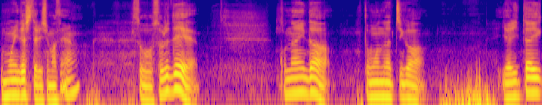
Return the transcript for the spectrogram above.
思い出したりしません？そう、それで、こないだ友達が、やりたい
